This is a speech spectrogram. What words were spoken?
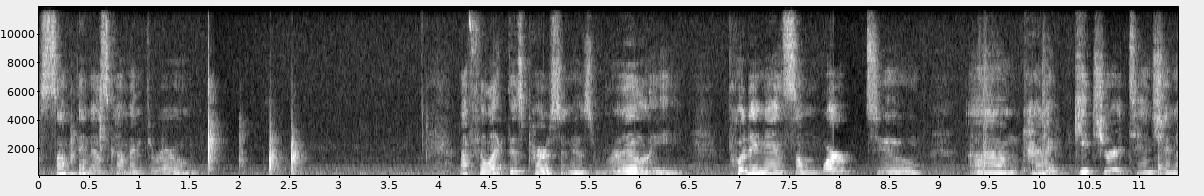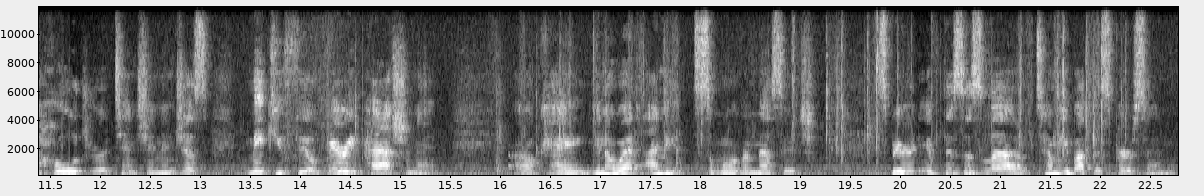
something is coming through. I feel like this person is really putting in some work to um, kind of get your attention, hold your attention, and just make you feel very passionate. Okay, you know what? I need some more of a message. Spirit, if this is love, tell me about this person.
